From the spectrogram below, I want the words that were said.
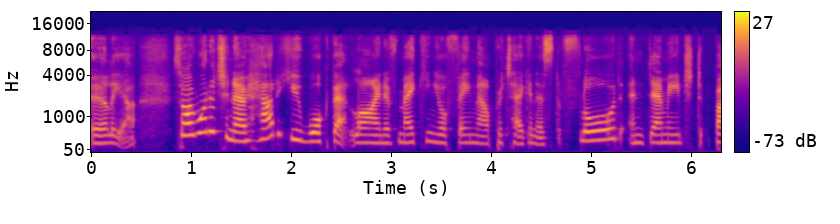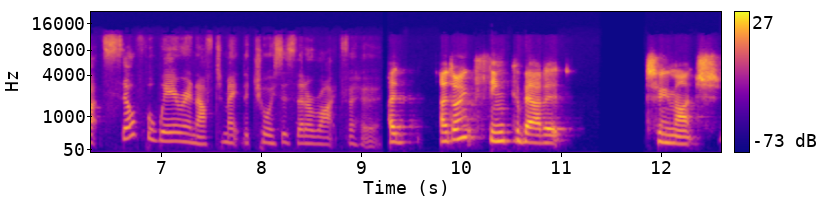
earlier. So i wanted to know how do you walk that line of making your female protagonist flawed and damaged, but self aware enough to make the choices that are right for her? I, I don't think about it too much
